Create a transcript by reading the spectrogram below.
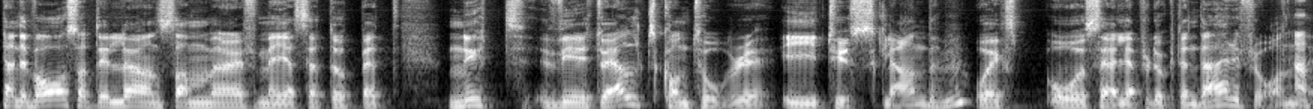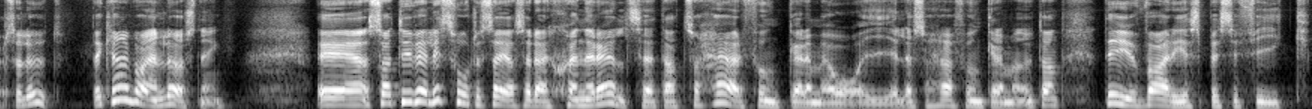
Kan det vara så att det är lönsammare för mig att sätta upp ett nytt virtuellt kontor i Tyskland mm. och, och sälja produkten därifrån? Absolut, det kan vara en lösning. Eh, så att det är väldigt svårt att säga sådär generellt sett att så här funkar det med AI eller så här funkar det med... Utan det är ju varje specifik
